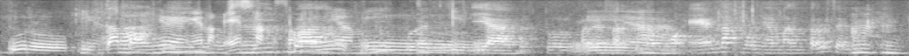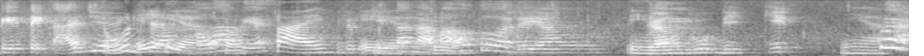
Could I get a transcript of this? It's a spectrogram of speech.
buruk. Kita maunya yang enak-enak soalnya buat kita. Iya betul. Pada saat Iya. kita mau enak, mau nyaman terus, emang titik aja. Udah, Iya. kelar ya. selesai. Hidup Iya. kita nggak mau tuh ada yang Iya. ganggu dikit, Iya, bah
